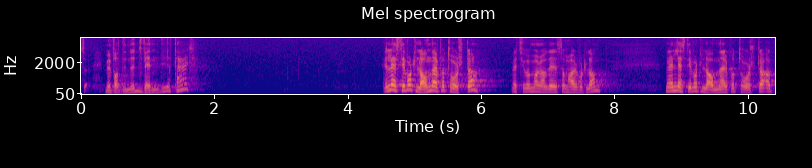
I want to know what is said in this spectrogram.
Så, men var det nødvendig, dette her? Jeg leste i Vårt Land her på torsdag vet ikke hvor mange av dere som har Vårt Land. Men jeg leste i Vårt Land her på torsdag at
